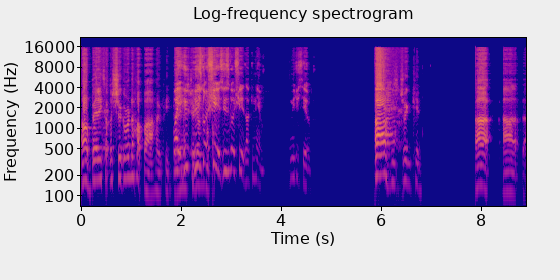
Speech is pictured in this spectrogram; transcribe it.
Oh, Bailey's got the sugar and the hot bar. Hope he. Wait, who, has sugar who's and got shears? Who's got shears? I can hear him. Let me just hear him. Oh, he's drinking. Uh, uh, uh.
